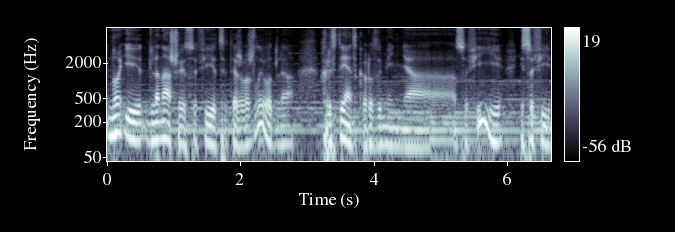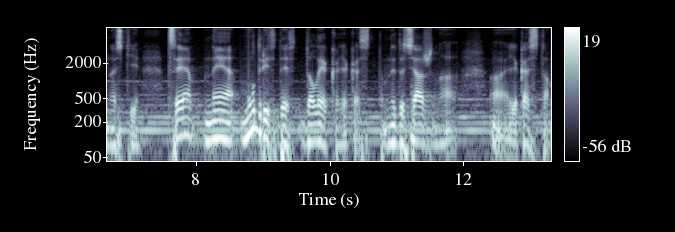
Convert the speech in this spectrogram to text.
ну і для нашої Софії це теж важливо, для християнського розуміння Софії і Софійності. Це не мудрість десь далека, якась там недосяжна, якась там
